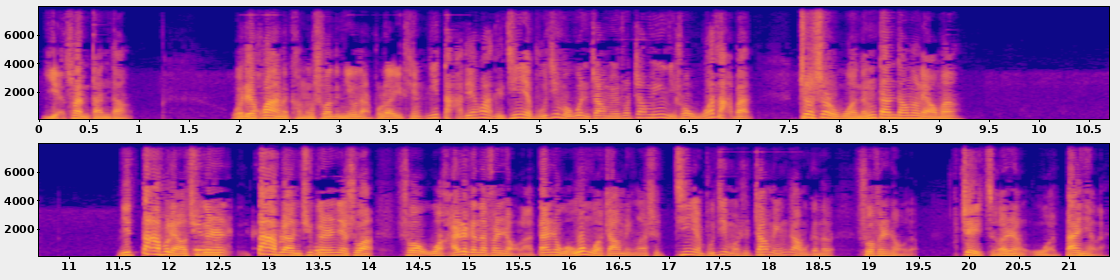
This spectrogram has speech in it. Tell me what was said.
也算担当。我这话呢，可能说的你有点不乐意听。你打电话给今夜不寂寞问张明说：“张明，你说我咋办？这事儿我能担当得了吗？”你大不了去跟人，大不了你去跟人家说，说我还是跟他分手了。但是我问过张明了，是今夜不寂寞，是张明让我跟他说分手的，这责任我担下来。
